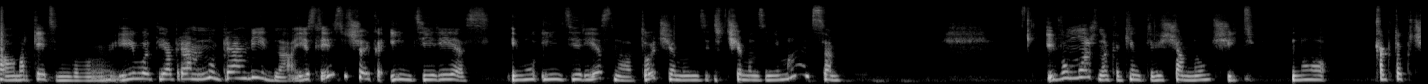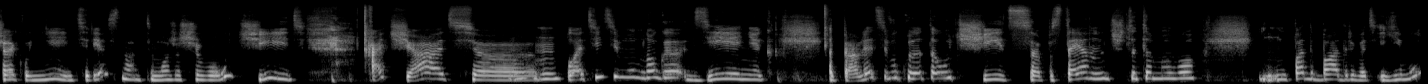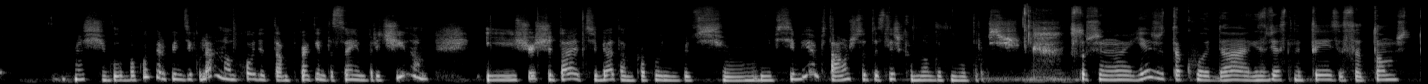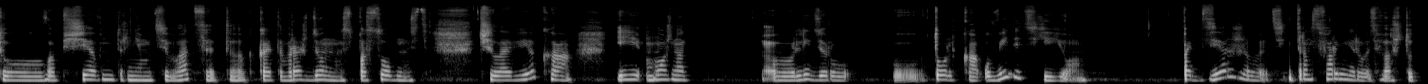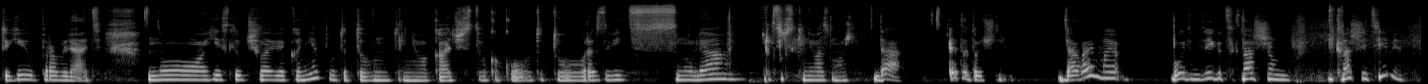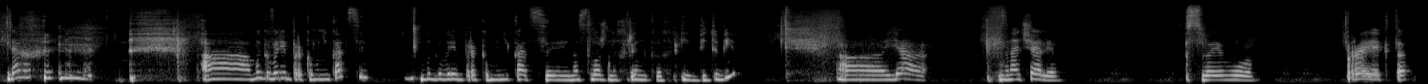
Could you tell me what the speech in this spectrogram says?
а, маркетинговую. И вот я прям, ну, прям видно, если есть у человека интерес, ему интересно то, чем он, чем он занимается, его можно каким-то вещам научить, но как только человеку неинтересно, ты можешь его учить, качать, mm-hmm. платить ему много денег, отправлять его куда-то учиться, постоянно что-то там его подбадривать. И ему вообще глубоко перпендикулярно, он ходит там по каким-то своим причинам и еще считает тебя там какой-нибудь э, не в себе, потому что ты слишком много от него просишь. Слушай, ну есть же такой, да, известный тезис о том, что вообще внутренняя мотивация — это какая-то врожденная способность человека, и можно э, лидеру э, только увидеть ее, поддерживать и трансформировать во что-то, ей управлять. Но если у человека нет вот этого внутреннего качества какого-то, то развить с нуля практически невозможно. Да, это точно. Давай мы будем двигаться к, нашим, к нашей теме. Давай. А, мы говорим про коммуникации. Мы говорим про коммуникации на сложных рынках и в B2B. А, я в начале своего проекта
